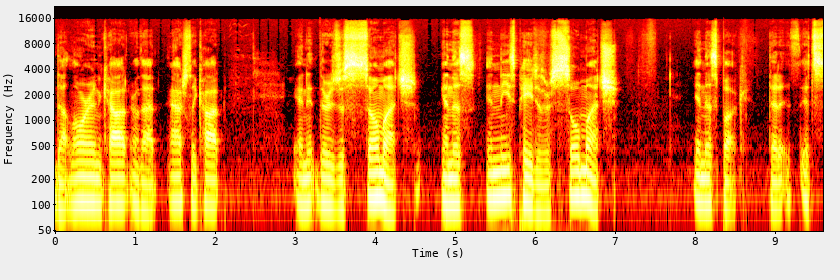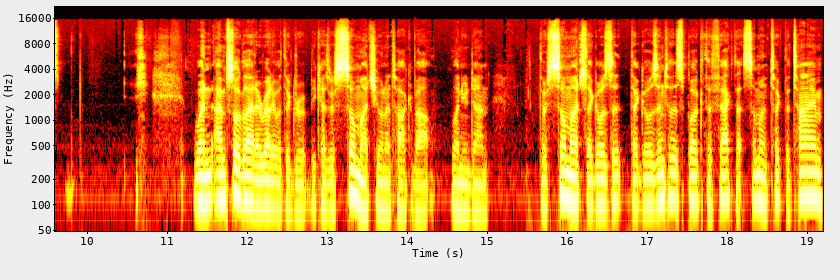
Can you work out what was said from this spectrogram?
that Lauren caught or that Ashley caught, and it, there's just so much in this in these pages. There's so much in this book that it's, it's when I'm so glad I read it with the group because there's so much you want to talk about when you're done. There's so much that goes that goes into this book. The fact that someone took the time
